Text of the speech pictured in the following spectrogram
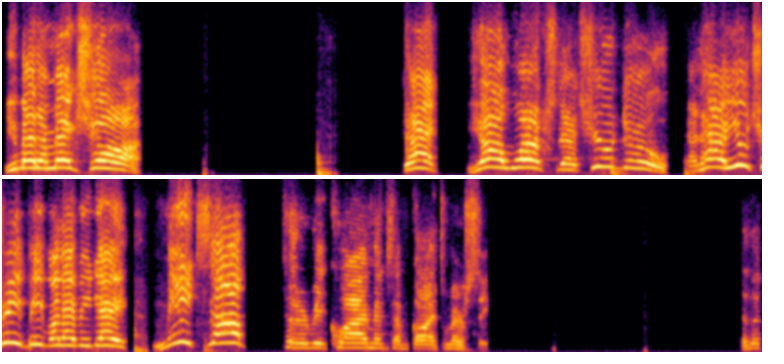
You better make sure that your works that you do and how you treat people every day meets up to the requirements of God's mercy. If it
